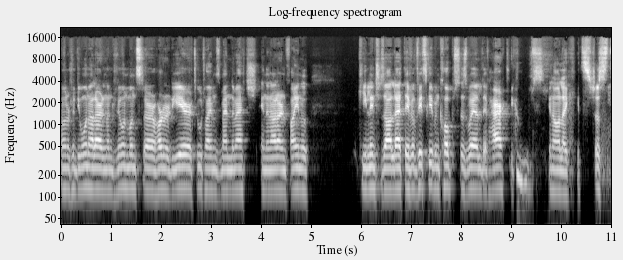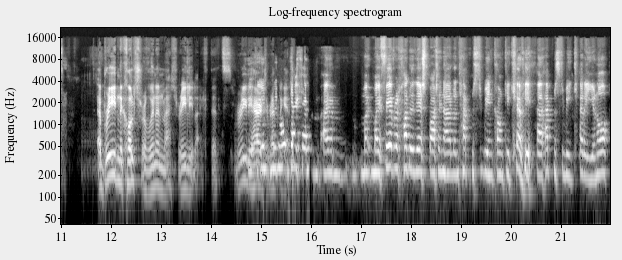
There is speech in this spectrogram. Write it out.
under 21 All Ireland, under 21 Munster, hurler of the year, two times man of the match in an All Ireland final. Cian Lynch is all that. They've a Fitzgibbon Cups as well. They've Harty Cups. You know, like it's just a breed and a culture of winning, Matt. Really, like that's really hard you, to know, replicate. Jack, um, um, my, my favourite holiday spot in Ireland happens to be in County Kerry. Uh, happens to be Kerry, you know.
